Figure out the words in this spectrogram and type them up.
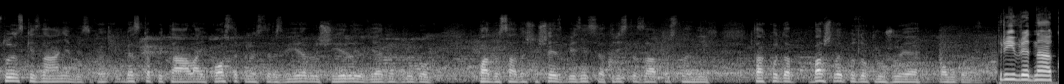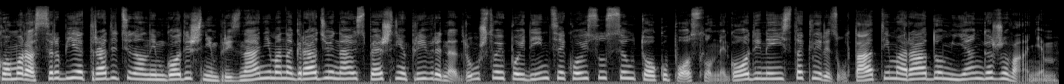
studentskim znanjem, bez kapitala i postepeno se razvijali i širili od jednog drugog pa do sadašnje šest biznisa, 300 zaposlenih, tako da baš lepo zaokružuje ovu godinu. Privredna komora Srbije tradicionalnim godišnjim priznanjima nagrađuje najuspešnije privredna društva i pojedince koji su se u toku poslovne godine istakli rezultatima, radom i angažovanjem.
